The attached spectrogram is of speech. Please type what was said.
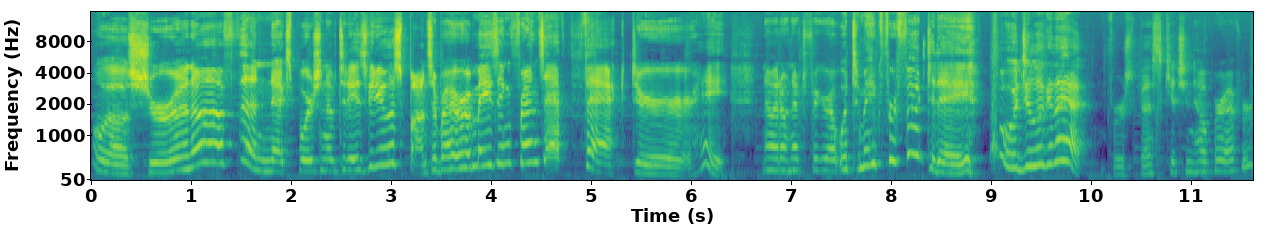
Well, sure enough, the next portion of today's video is sponsored by our amazing friends at Factor. Hey, now I don't have to figure out what to make for food today. Oh, would you look at that? First best kitchen helper ever,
